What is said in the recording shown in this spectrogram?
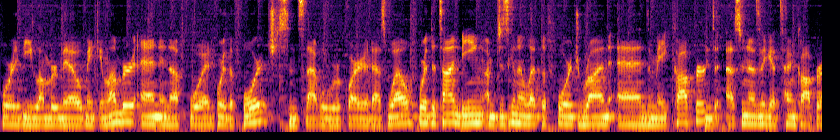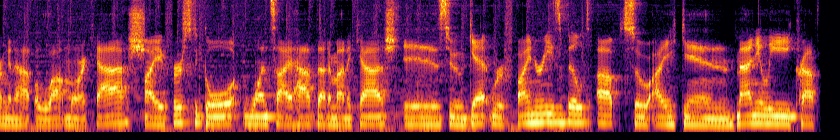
for the lumber mill making lumber and enough wood for the forge, since that will require it as well. For the time being, I'm just gonna let the forge run and make copper. And as soon as I get 10 copper, I'm gonna have a lot more cash. My first goal, once I have that amount of cash, is to get refineries built up so I can manually craft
